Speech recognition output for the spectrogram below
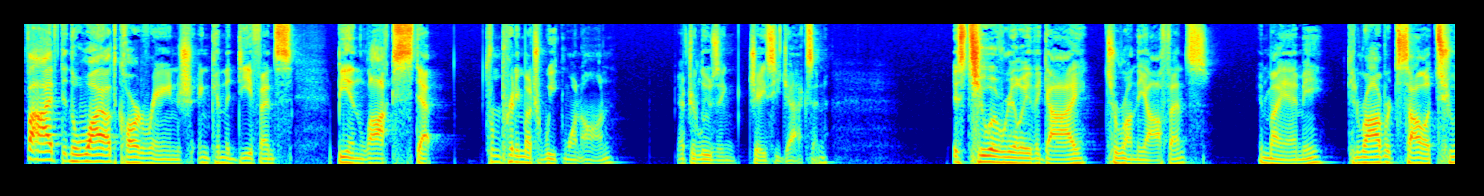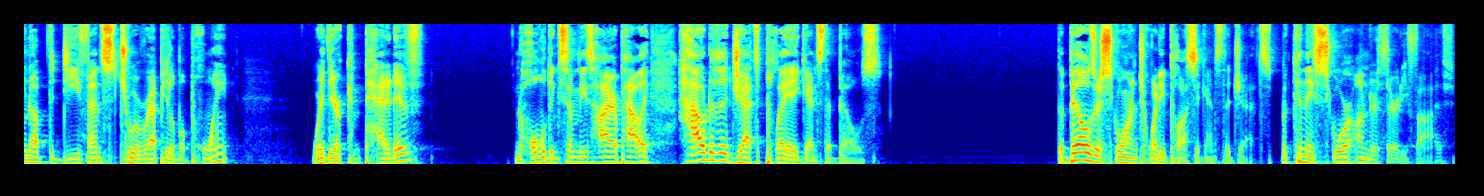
five in the wild card range? And can the defense be in lockstep from pretty much week one on after losing JC Jackson? Is Tua really the guy to run the offense in Miami? Can Robert Saleh tune up the defense to a reputable point where they're competitive and holding some of these higher power? Like, how do the Jets play against the Bills? The Bills are scoring 20 plus against the Jets, but can they score under 35?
